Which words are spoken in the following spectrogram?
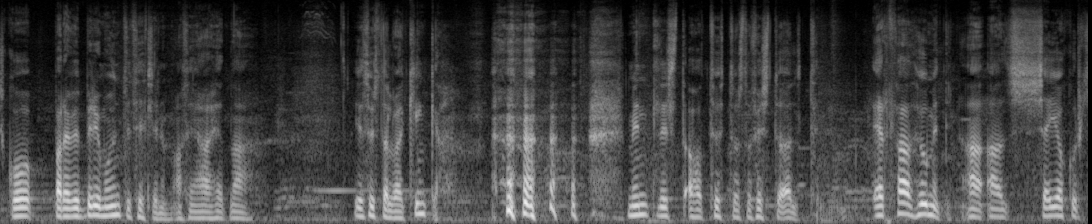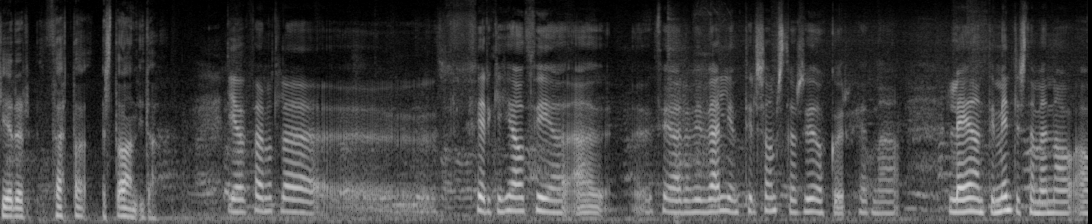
sko bara við byrjum á undirtillinum af því að hérna ég þurfti alveg að kingja myndlist á 21. öld er það hugmyndin að, að segja okkur hér er þetta er staðan í dag? Já það er náttúrulega uh, fyrir ekki hjá því að, að þegar við veljum til samstags við okkur hérna, leiðandi myndlistamenn á, á,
